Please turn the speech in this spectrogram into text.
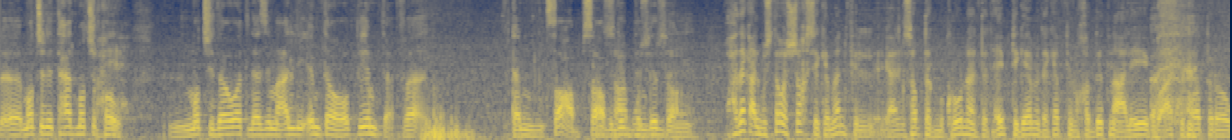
ماتش الاتحاد ماتش. قوي الماتش دوت لازم أعلي إمتى وأوطي إمتى فكان صعب صعب, صعب جدا جدا صعب. يعني. وحضرتك على المستوى الشخصي كمان في. يعني إصابتك بكورونا أنت تعبت جامد يا كابتن وخضتنا عليك وقعدت فترة و...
